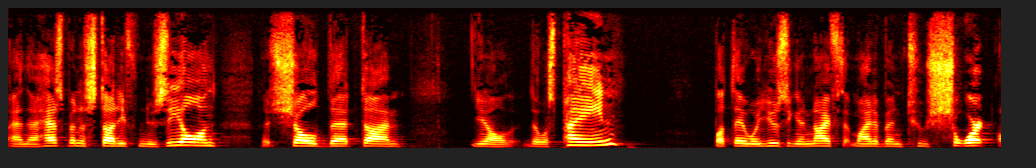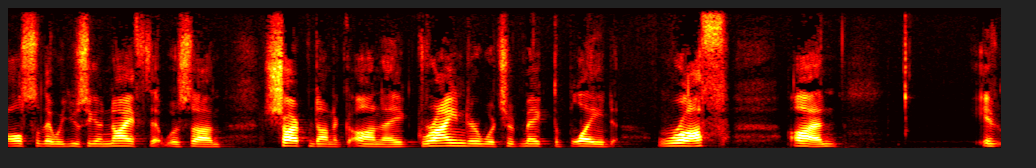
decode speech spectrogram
And there has been a study from New Zealand that showed that um, you know there was pain, but they were using a knife that might have been too short. Also, they were using a knife that was um, sharpened on a, on a grinder, which would make the blade rough. Um, it,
